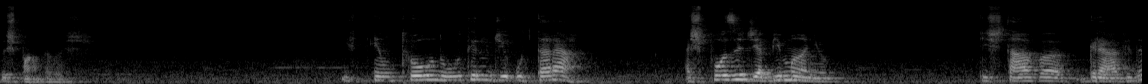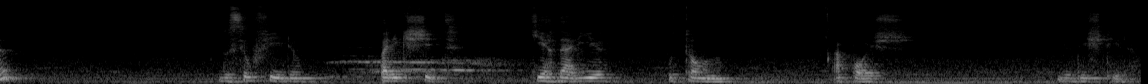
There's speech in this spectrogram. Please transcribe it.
dos pândavas. e entrou no útero de Uttara, a esposa de Abhimanyu, que estava grávida do seu filho Parikshit, que herdaria o trono após Yudhishthira.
